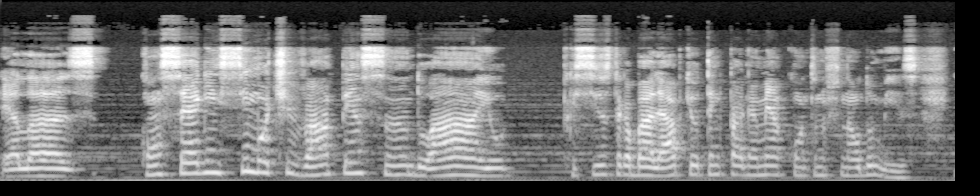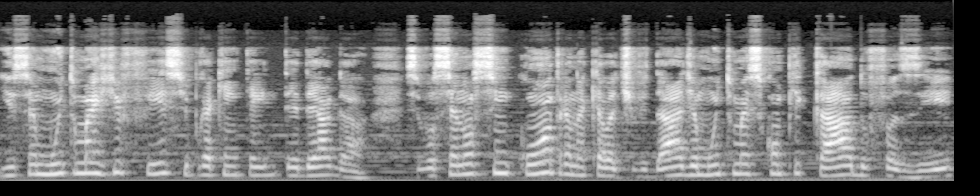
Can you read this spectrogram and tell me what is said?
elas conseguem se motivar pensando, ah, eu preciso trabalhar porque eu tenho que pagar minha conta no final do mês. E isso é muito mais difícil para quem tem TDAH. Se você não se encontra naquela atividade, é muito mais complicado fazer,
